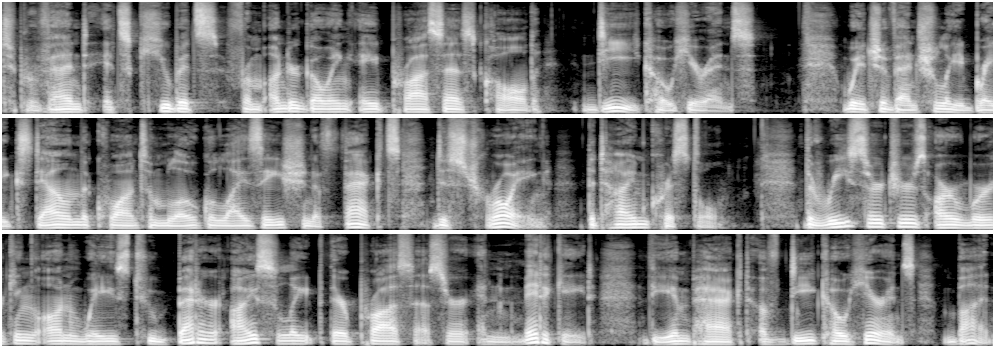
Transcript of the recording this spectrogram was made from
to prevent its qubits from undergoing a process called decoherence, which eventually breaks down the quantum localization effects, destroying the time crystal. The researchers are working on ways to better isolate their processor and mitigate the impact of decoherence, but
